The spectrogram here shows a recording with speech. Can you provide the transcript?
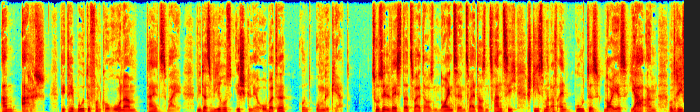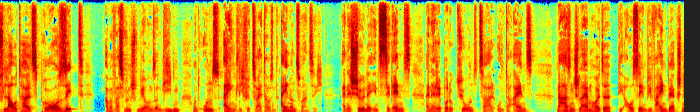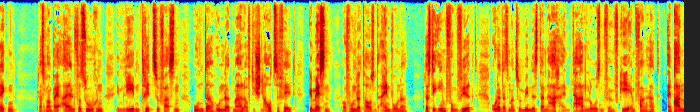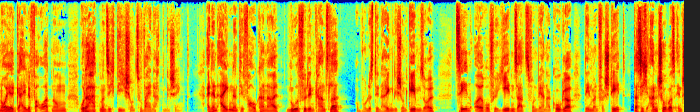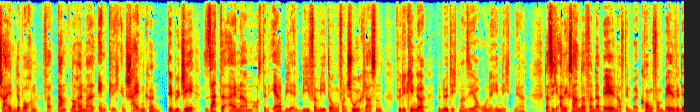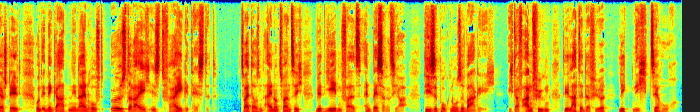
Am Arsch. Die Tribute von Coronam Teil 2. Wie das Virus Ischgl eroberte und umgekehrt. Zu Silvester 2019-2020 stieß man auf ein gutes neues Jahr an und rief lauthals Prosit. Aber was wünschen wir unseren Lieben und uns eigentlich für 2021? Eine schöne Inzidenz, eine Reproduktionszahl unter eins, Nasenschleimhäute, die aussehen wie Weinbergschnecken, dass man bei allen Versuchen, im Leben Tritt zu fassen, unter 100 Mal auf die Schnauze fällt, gemessen auf 100.000 Einwohner, dass die Impfung wirkt oder dass man zumindest danach einen tadellosen 5G-Empfang hat? Ein paar neue geile Verordnungen oder hat man sich die schon zu Weihnachten geschenkt? Einen eigenen TV-Kanal nur für den Kanzler, obwohl es den eigentlich schon geben soll, 10 Euro für jeden Satz von Werner Kogler, den man versteht, dass sich Anschobers entscheidende Wochen verdammt noch einmal endlich entscheiden können, dem Budget satte Einnahmen aus den Airbnb-Vermietungen von Schulklassen, für die Kinder benötigt man sie ja ohnehin nicht mehr, dass sich Alexander van der Bellen auf den Balkon vom Belvedere stellt und in den Garten hineinruft, Österreich ist frei getestet. 2021 wird jedenfalls ein besseres Jahr. Diese Prognose wage ich. Ich darf anfügen, die Latte dafür liegt nicht sehr hoch.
